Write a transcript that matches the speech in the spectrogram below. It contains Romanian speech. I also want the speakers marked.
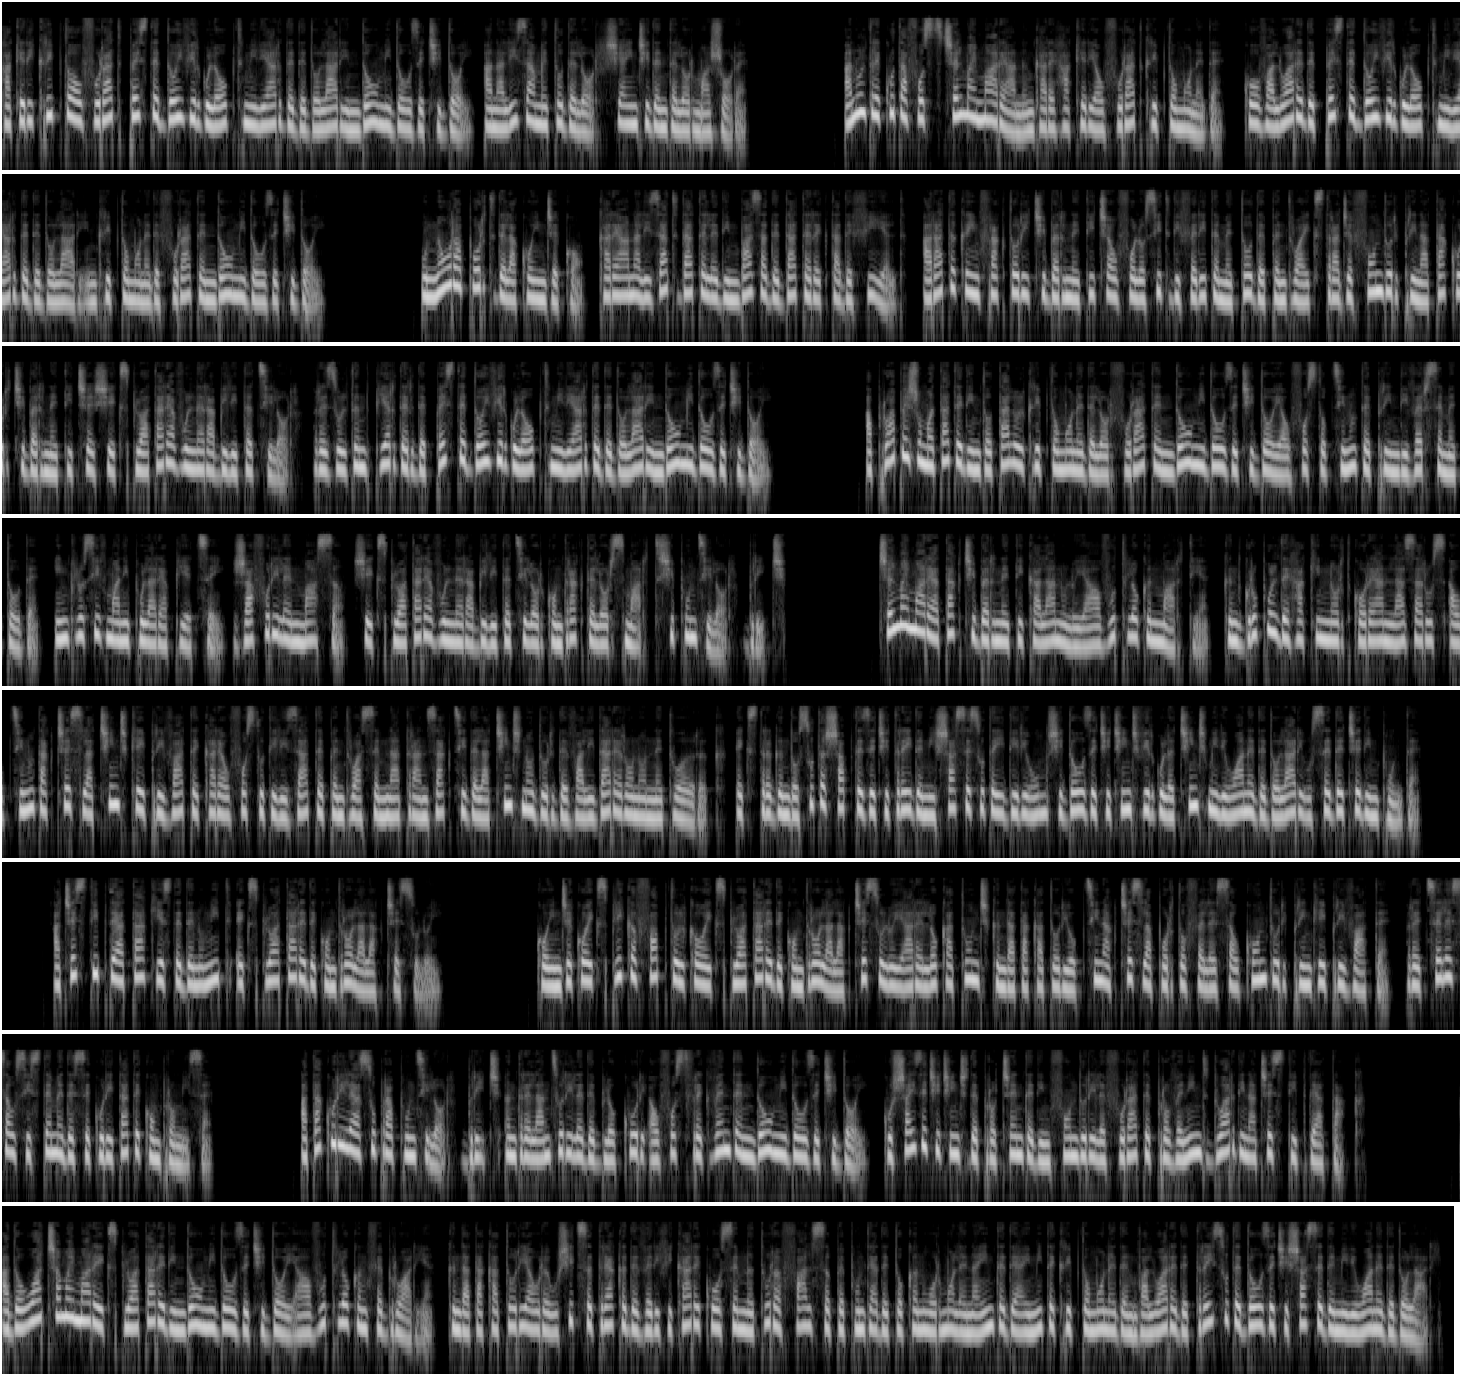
Speaker 1: hackerii cripto au furat peste 2,8 miliarde de dolari în 2022, analiza metodelor și a incidentelor majore. Anul trecut a fost cel mai mare an în care hackerii au furat criptomonede, cu o valoare de peste 2,8 miliarde de dolari în criptomonede furate în 2022. Un nou raport de la CoinGecko, care a analizat datele din baza de date recta de Field, arată că infractorii cibernetici au folosit diferite metode pentru a extrage fonduri prin atacuri cibernetice și exploatarea vulnerabilităților, rezultând pierderi de peste 2,8 miliarde de dolari în 2022. Aproape jumătate din totalul criptomonedelor furate în 2022 au fost obținute prin diverse metode, inclusiv manipularea pieței, jafurile în masă și exploatarea vulnerabilităților contractelor smart și punților, bridge. Cel mai mare atac cibernetic al anului a avut loc în martie, când grupul de hacking nordcorean Lazarus a obținut acces la 5 chei private care au fost utilizate pentru a semna tranzacții de la 5 noduri de validare Ronon Network, extrăgând 173.600 Idirium și 25,5 milioane de dolari USDC din punte. Acest tip de atac este denumit exploatare de control al accesului. CoinGecko explică faptul că o exploatare de control al accesului are loc atunci când atacatorii obțin acces la portofele sau conturi prin chei private, rețele sau sisteme de securitate compromise. Atacurile asupra punților, bridge, între lanțurile de blocuri au fost frecvente în 2022, cu 65% din fondurile furate provenind doar din acest tip de atac. A doua cea mai mare exploatare din 2022 a avut loc în februarie, când atacatorii au reușit să treacă de verificare cu o semnătură falsă pe puntea de token Wormhole înainte de a emite criptomonede în valoare de 326 de milioane de dolari.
